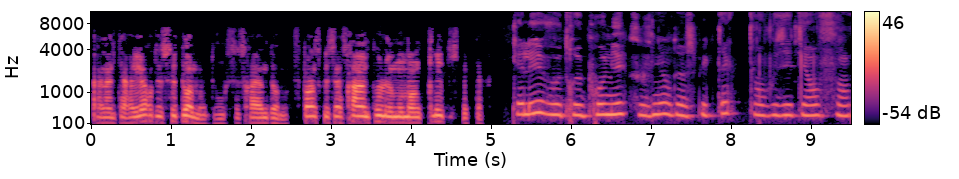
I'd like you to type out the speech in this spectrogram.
à l'intérieur de ce dôme. Donc ce sera un dôme. Je pense que ce sera un peu le moment clé du spectacle. Quel est votre premier souvenir d'un spectacle quand vous étiez enfant?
